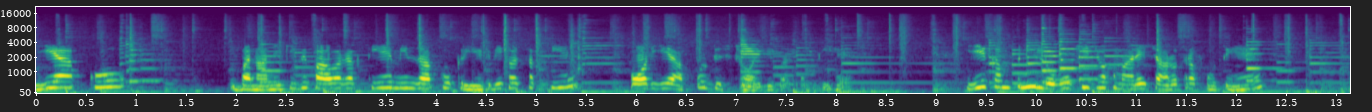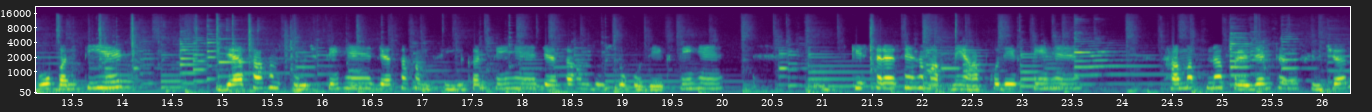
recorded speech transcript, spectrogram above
ये आपको बनाने की भी पावर रखती है मीन्स आपको क्रिएट भी कर सकती है और ये आपको डिस्ट्रॉय भी कर सकती है। ये कंपनी लोगों की जो हमारे चारों तरफ़ होते हैं, वो बनती है जैसा हम सोचते हैं, जैसा हम फील करते हैं, जैसा हम दूसरों को देखते हैं। किस तरह से हम अपने आप को देखते हैं हम अपना प्रेजेंट एंड फ्यूचर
